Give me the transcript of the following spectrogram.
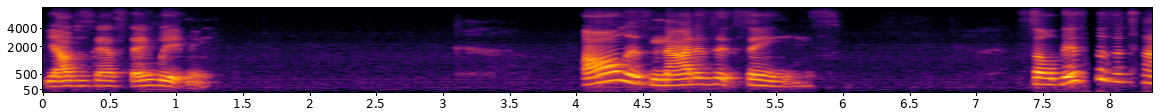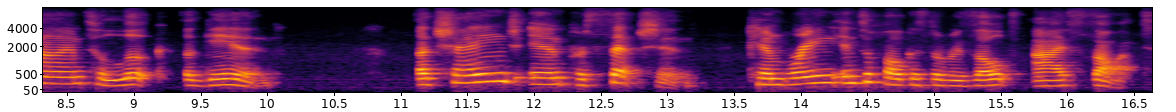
Y'all just got to stay with me. All is not as it seems. So, this is a time to look again. A change in perception can bring into focus the results I sought,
